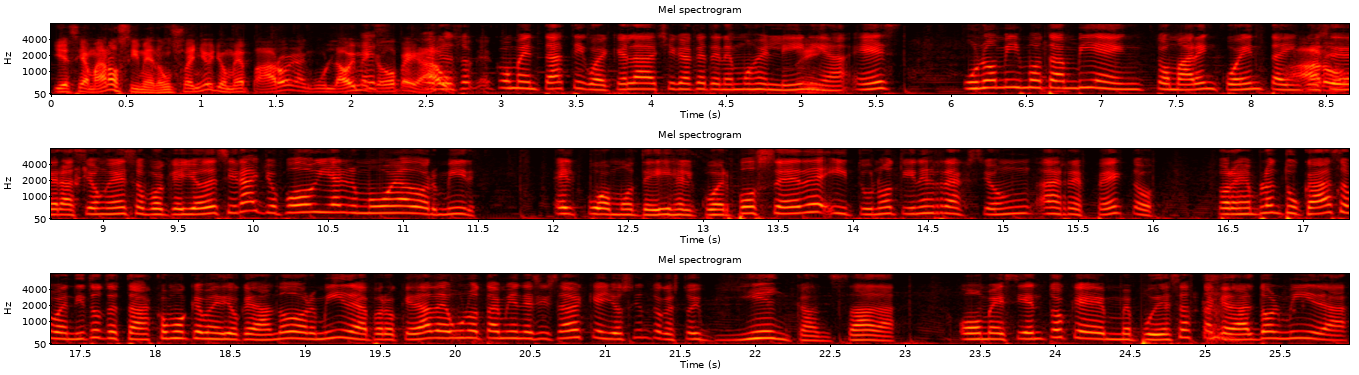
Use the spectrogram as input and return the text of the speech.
Y decía, mano, si me da un sueño, yo me paro en algún lado y me Es- quedo pegado. Pero eso que comentaste, igual que la chica que tenemos en línea, es uno mismo también tomar en cuenta y en Claro. consideración eso, porque yo decir, ah, yo puedo guiar, no me voy a dormir. El, como te dije, el cuerpo cede y tú no tienes reacción al respecto. Por ejemplo, en tu caso, bendito, te estás como que medio quedando dormida, pero queda de uno también decir, ¿sabes que Yo siento que estoy bien cansada o me siento que me pudiese hasta quedar dormida.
